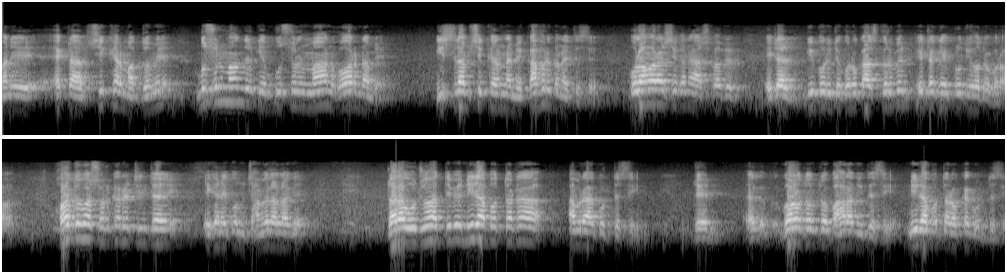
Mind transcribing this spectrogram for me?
মানে একটা শিক্ষার মাধ্যমে মুসলমানদেরকে মুসলমান হওয়ার নামে, ইসলাম শিক্ষার নামে কাফের বানাইতেছে। ওলামারা সেখানে আসবাবে, এটার বিপরীতে কোনো কাজ করবেন, এটাকে প্রতিহত করা হয়। হয়তোবা সরকারের চিন্তায় এখানে কোন ঝামেলা লাগে। তারা অজুহাত দেবে, নিরাপত্তাটা আমরা করতেছি, যে গণতন্ত্র পাহারা দিতেছি, নিরাপত্তা রক্ষা করতেছি।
